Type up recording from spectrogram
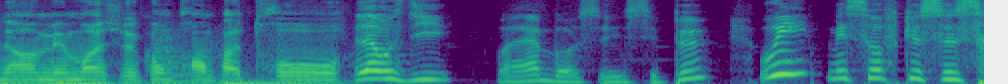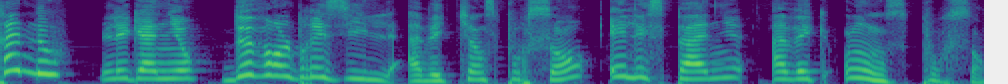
Non, mais moi je comprends pas trop. Là on se dit, ouais bah c'est c'est peu. Oui, mais sauf que ce serait nous, les gagnants, devant le Brésil avec 15% et l'Espagne avec 11%.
